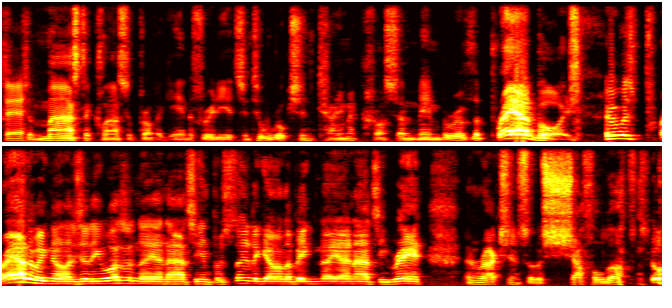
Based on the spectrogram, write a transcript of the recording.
Fair. It's a masterclass of propaganda for idiots until Rukshan came across a member of the Proud Boys who was proud to acknowledge that he was a neo Nazi and proceeded to go on the big neo Nazi rant. And Rukshan sort of shuffled off to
